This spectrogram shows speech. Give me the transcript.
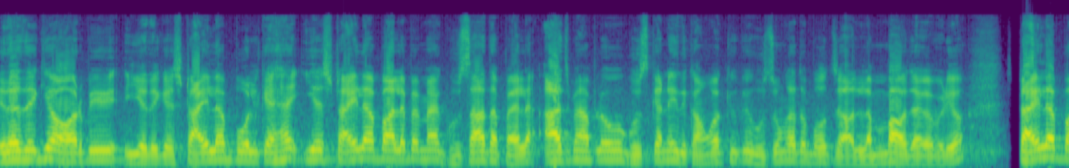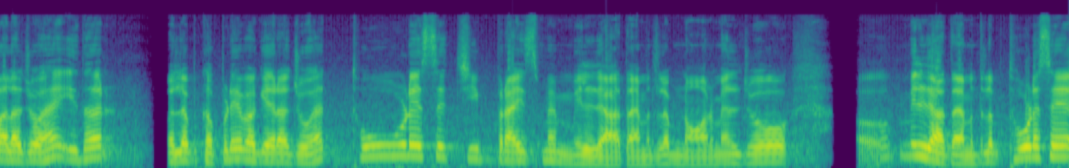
इधर देखिए, और भी, ये देखिए स्टाइल अप बोल के है। ये स्टाइल अप वाले पे मैं घुसा था पहले, आज मैं आप लोगों को घुस के नहीं दिखाऊँगा, क्योंकि घुसूँगा तो बहुत लंबा हो जाएगा वीडियो स्टाइल अप वाला जो है, इधर मतलब कपड़े वगैरह जो है, थोड़े से चीप प्राइस में मिल जाता है। मतलब नॉर्मल जो मिल जाता है मतलब थोड़े से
